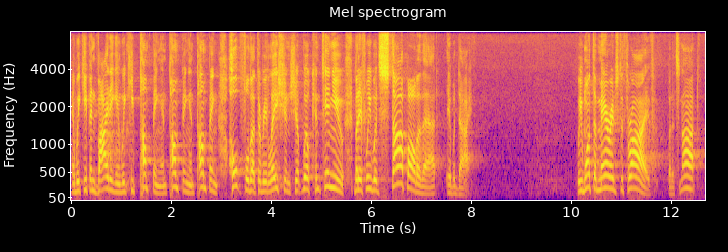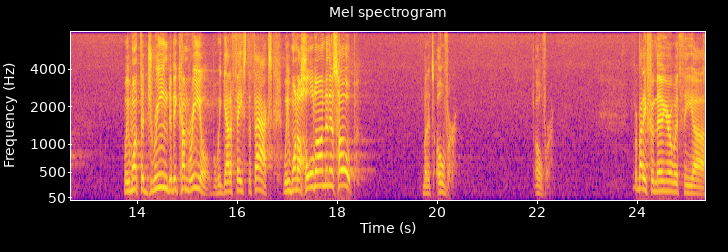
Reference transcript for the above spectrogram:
and we keep inviting and we keep pumping and pumping and pumping, hopeful that the relationship will continue. But if we would stop all of that, it would die. We want the marriage to thrive, but it's not. We want the dream to become real, but we got to face the facts. We want to hold on to this hope, but it's over. Over. Everybody familiar with the, uh,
